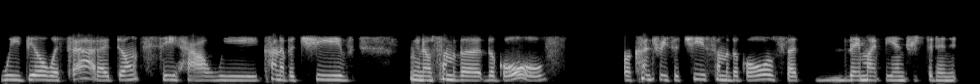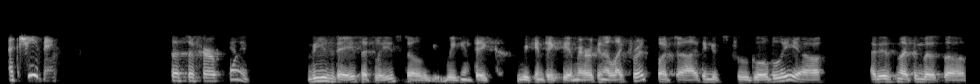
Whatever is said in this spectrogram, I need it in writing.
we deal with that, I don't see how we kind of achieve, you know, some of the the goals or countries achieve some of the goals that they might be interested in achieving. That's a fair point. These days, at least, uh, we can take we can take the American electorate, but uh, I think it's true globally. Uh, it is, I think there's a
